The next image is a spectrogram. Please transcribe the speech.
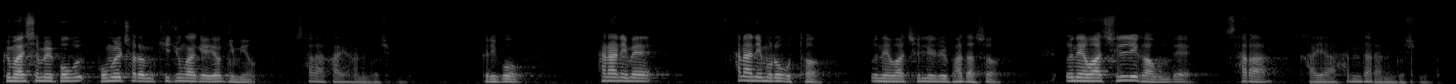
그 말씀을 보물처럼 귀중하게 여기며 살아가야 하는 것입니다. 그리고 하나님의 하나님으로부터 은혜와 진리를 받아서 은혜와 진리 가운데 살아가야 한다라는 것입니다.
